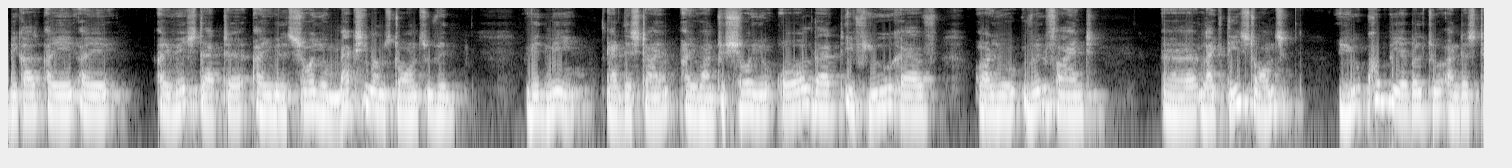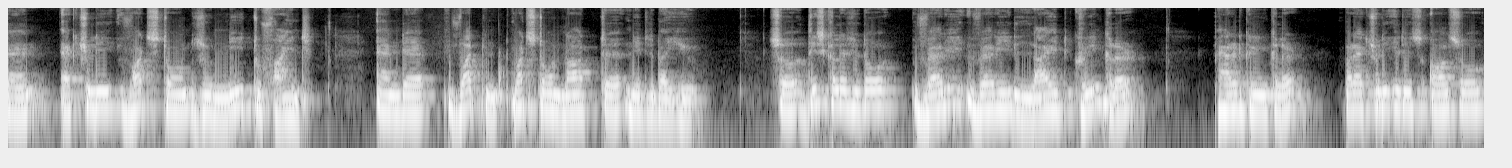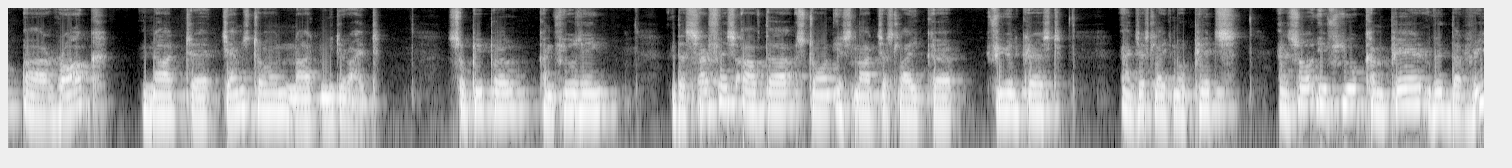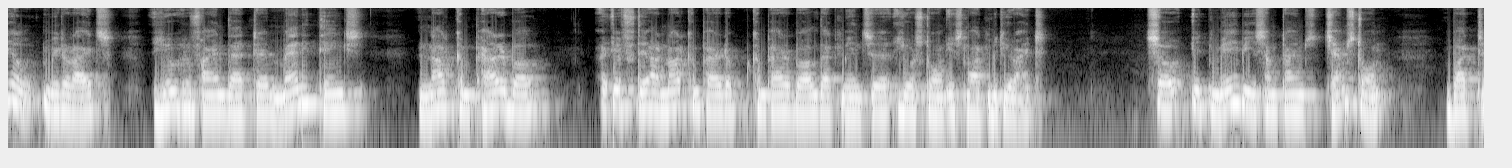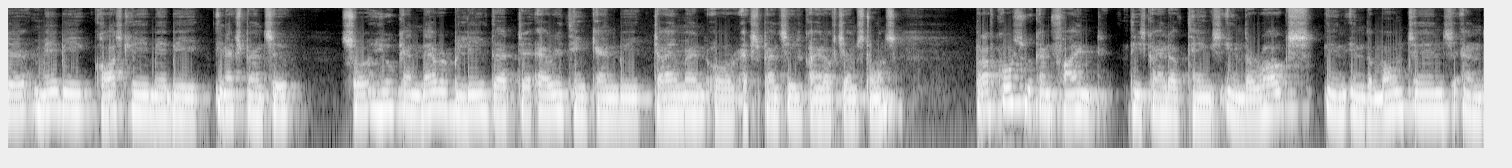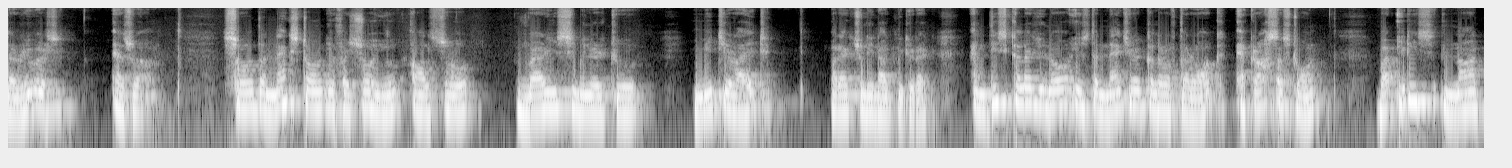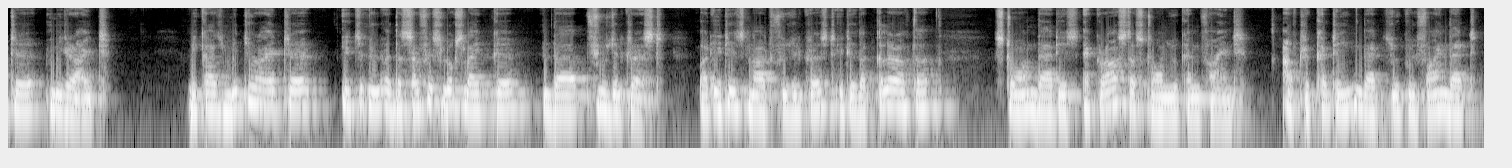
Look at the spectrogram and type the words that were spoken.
because I I I wish that uh, I will show you maximum stones with with me at this time. I want to show you all that if you have or you will find uh, like these stones, you could be able to understand actually what stone you need to find and uh, what what stone not uh, needed by you. So this color, you know, very, very light green color, parrot green color, but actually it is also a rock, not gemstone, not meteorite. So people confusing the surface of the stone is not just like uh, fusion crust and just like no pits. And so if you compare with the real meteorites you will find that uh, many things not comparable. If they are not comparable comparable that means uh, your stone is not meteorite. So it may be sometimes gemstone but uh, maybe costly maybe inexpensive. So you can never believe that uh, everything can be diamond or expensive kind of gemstones but of course, you can find these kind of things in the rocks, in, in the mountains and the rivers as well. So the next stone, if I show you, also very similar to meteorite, but actually not meteorite. And this color, you know, is the natural color of the rock across the stone, but it is not uh, meteorite because meteorite, uh, it, the surface looks like uh, the fusion crust, but it is not fusion crust. It is the color of the stone that is across the stone you can find. After cutting that you will find that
